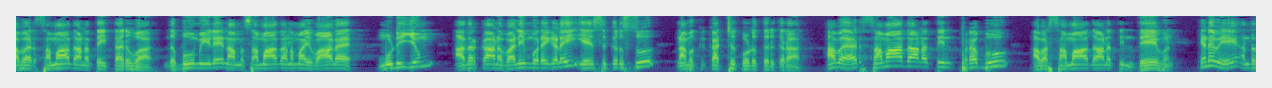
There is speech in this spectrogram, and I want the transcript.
அவர் சமாதானத்தை தருவார். இந்த பூமியிலே நாம் சமாதானமாய் வாழ முடியும். அதற்கான வழிமுறைகளை இயேசு கிறிஸ்து நமக்கு கற்றுக் கொடுத்திருக்கிறார். அவர் சமாதானத்தின் பிரபு அவர் சமாதானத்தின் தேவன். எனவே அந்த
